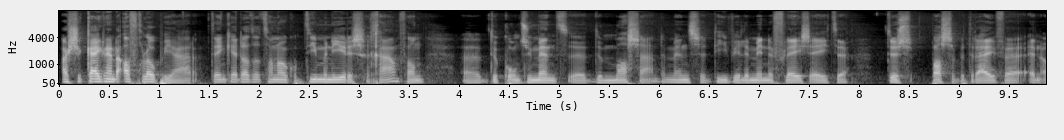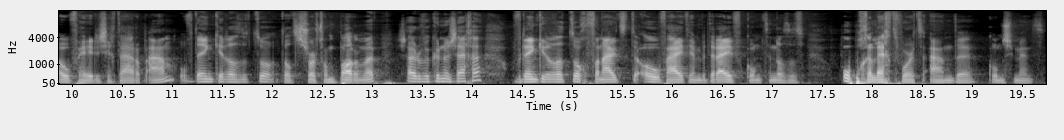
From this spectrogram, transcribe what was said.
als je kijkt naar de afgelopen jaren, denk je dat het dan ook op die manier is gegaan van uh, de consument, de massa, de mensen die willen minder vlees eten. Dus passen bedrijven en overheden zich daarop aan? Of denk je dat het toch, dat soort van bottom-up, zouden we kunnen zeggen? Of denk je dat het toch vanuit de overheid en bedrijven komt en dat het opgelegd wordt aan de consument?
